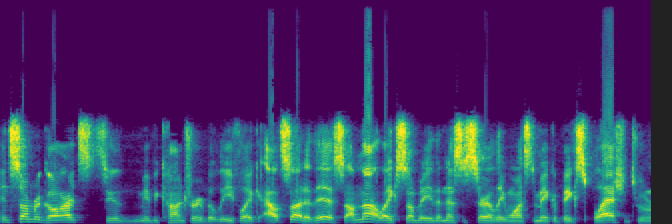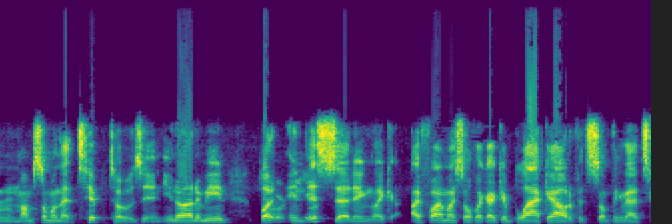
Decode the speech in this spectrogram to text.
in some regards, to maybe contrary belief, like outside of this, I'm not like somebody that necessarily wants to make a big splash into a room. I'm someone that tiptoes in. You know what I mean? But sure, in sure. this setting, like I find myself like I can black out if it's something that's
